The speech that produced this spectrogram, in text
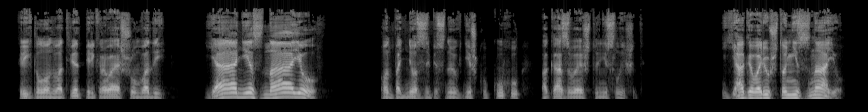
— крикнул он в ответ, перекрывая шум воды. — Я не знаю! Он поднес записную книжку к уху, показывая, что не слышит. Я говорю, что не знаю.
